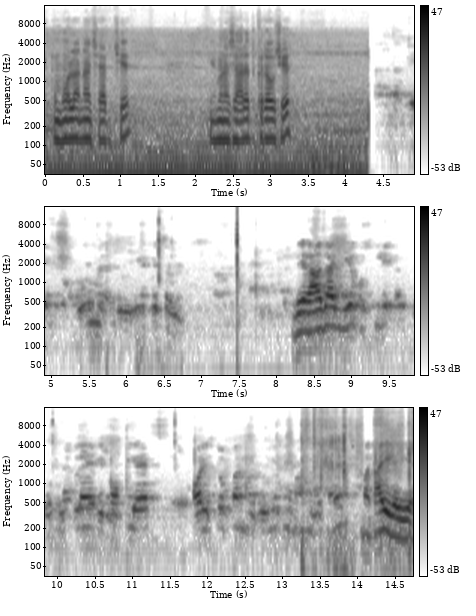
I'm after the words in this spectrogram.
એક મૌલાના સાહેબ છે એ મને જારત કરાવ છે लिहाजा ये उसकी एक नकल है एक कॉपी है और इसके ऊपर बताई गई है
